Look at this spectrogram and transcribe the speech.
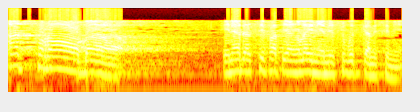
atraba." Ini ada sifat yang lain yang disebutkan di sini.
